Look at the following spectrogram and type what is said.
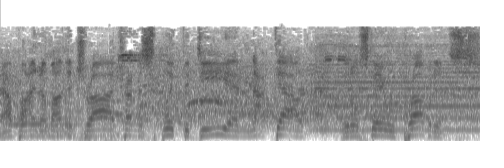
Now Bynum on the drive, trying to split the D and knocked out. It'll stay with Providence.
